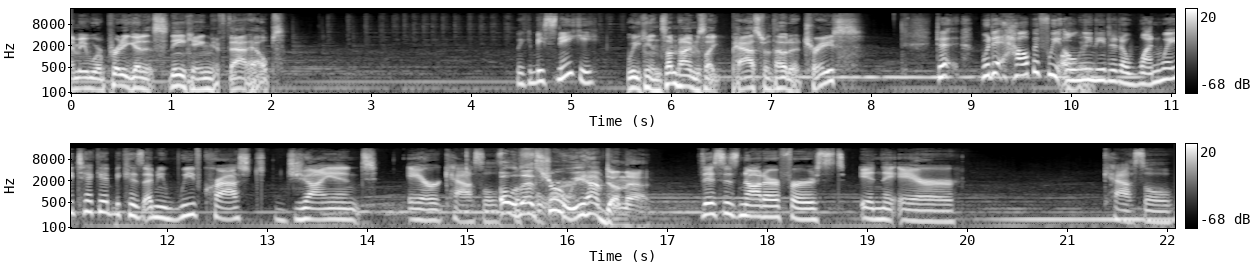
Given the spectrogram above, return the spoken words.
I mean, we're pretty good at sneaking, if that helps. We can be sneaky. We can sometimes, like, pass without a trace. D- would it help if we oh, only needed a one way ticket? Because, I mean, we've crashed giant air castles. Oh, that's before. true. We have done that. This is not our first in the air castle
